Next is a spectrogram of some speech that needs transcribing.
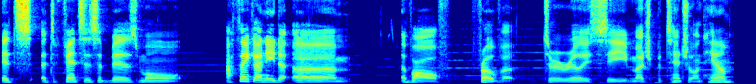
its a defense is abysmal. I think I need to um, evolve Frova to really see much potential in him.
